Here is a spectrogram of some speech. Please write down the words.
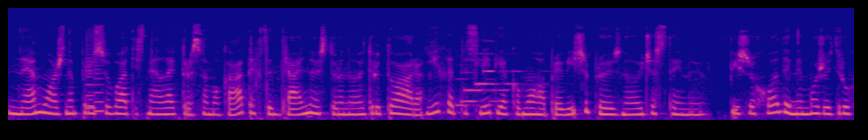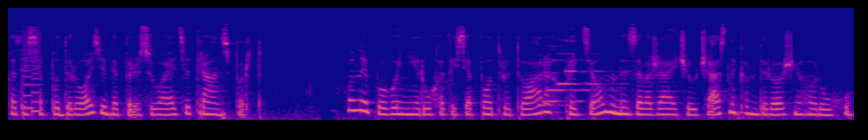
Не можна пересуватись на електросамокатах центральною стороною тротуара. Їхати слід якомога правіше проїзною частиною. Пішоходи не можуть рухатися по дорозі, де пересувається транспорт. Вони повинні рухатися по тротуарах, при цьому не заважаючи учасникам дорожнього руху.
